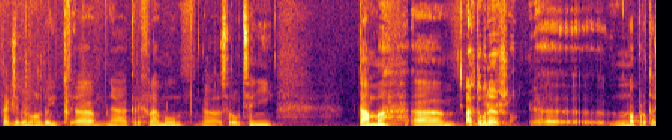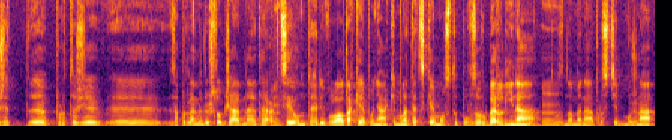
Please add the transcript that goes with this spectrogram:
Takže by mohlo dojít eh, k rychlému zhroucení eh, tam... A k tomu nedošlo? No, protože, eh, protože eh, zaprvé nedošlo k žádné té akci. Hmm. On tehdy volal také po nějakém leteckém mostu po vzoru Berlína, hmm. to znamená prostě možná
